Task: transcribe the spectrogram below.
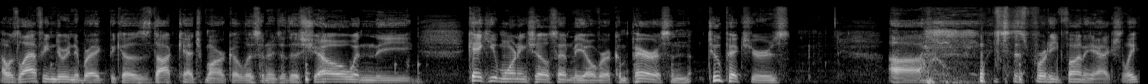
I was laughing during the break because Doc Ketchmark, listening to this show, and the KQ Morning Show sent me over a comparison, two pictures, uh, which is pretty funny, actually.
